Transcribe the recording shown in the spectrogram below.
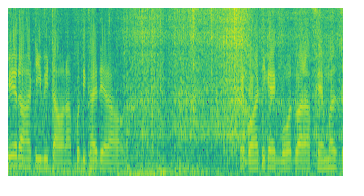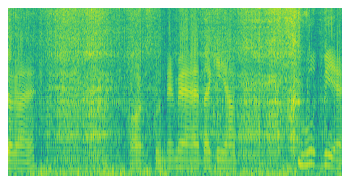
ये रहा टीवी टावर आपको दिखाई दे रहा होगा। ये गुवाहाटी का एक बहुत बड़ा फ़ेमस जगह है। और सुनने में आया था कि यहाँ भूत भी है।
